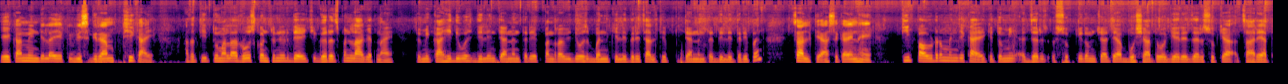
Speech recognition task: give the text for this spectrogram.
एका मेंढीला एक वीस ग्रॅम ठीक आहे. आता ती तुम्हाला रोज कंटिन्यू द्यायची गरज पण लागत नाही. तुम्ही काही दिवस दिले त्यानंतर एक पंधरावीस दिवस बंद केली तरी चालते त्यानंतर दिले तरी पण चालते असं काही नाही. ती पावडर म्हणजे काय? की तुम्ही जर सुकी तुमच्या त्या भुशात वगैरे जर सुक्या चाऱ्यात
